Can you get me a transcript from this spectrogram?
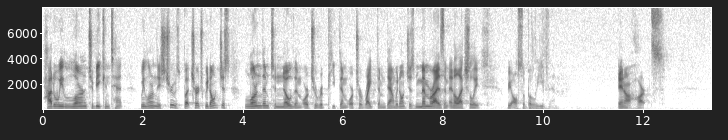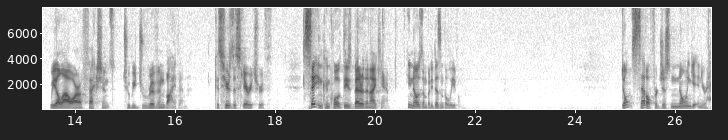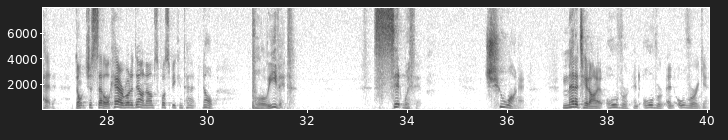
How do we learn to be content? We learn these truths, but church, we don't just learn them to know them or to repeat them or to write them down. We don't just memorize them intellectually, we also believe them in our hearts. We allow our affections to be driven by them. Because here's the scary truth Satan can quote these better than I can. He knows them, but he doesn't believe them. Don't settle for just knowing it in your head. Don't just settle, okay, I wrote it down, now I'm supposed to be content. No, believe it. Sit with it. Chew on it. Meditate on it over and over and over again.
